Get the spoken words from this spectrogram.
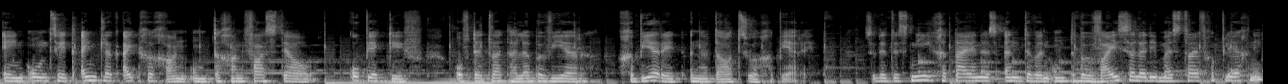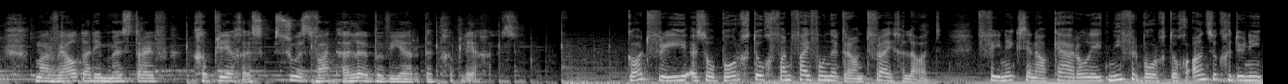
en ons het eintlik uitgegaan om te gaan vasstel objektief of dit wat hulle beweer gebeur het inderdaad so gebeur het. So dit is nie getuienis in te win om te bewys hulle die misdrijf gepleeg nie, maar wel dat die misdrijf gepleeg is soos wat hulle beweer dit gepleeg is. Godfrey is op borgtog van R500 vrygelaat. Phoenix en haar kerel het nie vir borgtog aansoek gedoen nie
